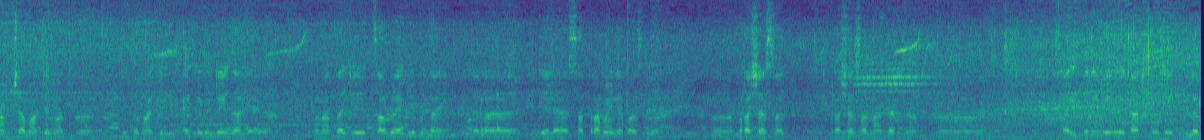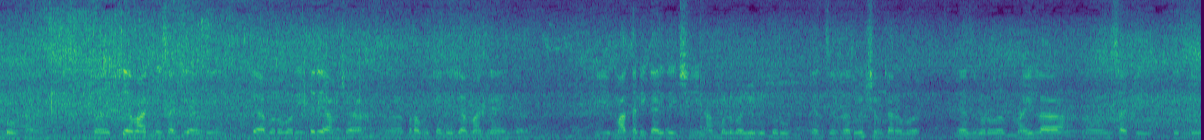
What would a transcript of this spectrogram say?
आमच्या माध्यमातून तिथं मागील ॲग्रीमेंटही झाले आहे. पण आता जे चालू ॲग्रीमेंट आहे त्याला गेल्या सतरा महिन्यापासून प्रशासन प्रशासनाकडनं काहीतरी वेगळे कारणामध्ये विलंब होत आहे. तर त्या मागणीसाठी आणि त्याबरोबर इतरही आमच्या प्रामुख्याने ज्या मागण्या आहेत की माथाडी कायद्याची अंमलबजावणी करून त्यांचं सर्वेक्षण करावं. त्याचबरोबर महिलांसाठी त्यांनी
